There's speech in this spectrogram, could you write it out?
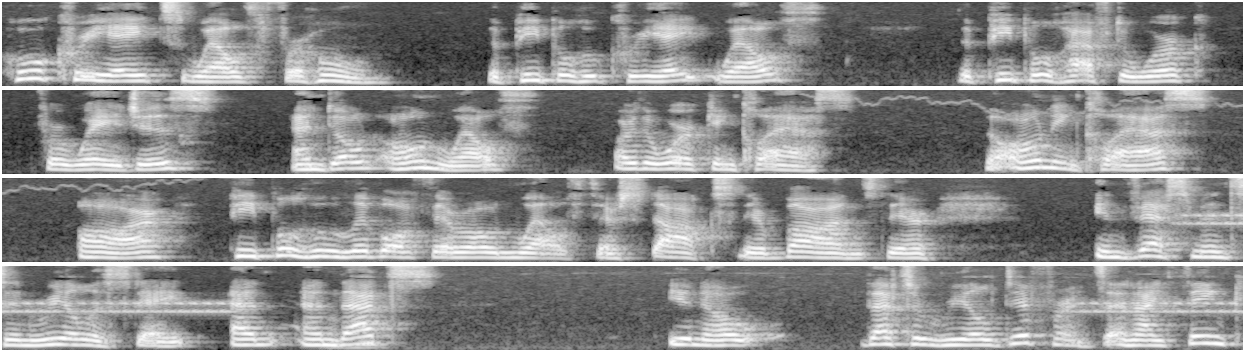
who creates wealth for whom. The people who create wealth, the people who have to work for wages and don't own wealth are the working class. The owning class are people who live off their own wealth, their stocks, their bonds, their investments in real estate. And and mm-hmm. that's you know, that's a real difference. And I think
